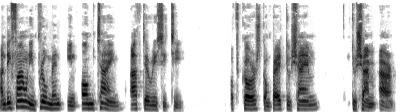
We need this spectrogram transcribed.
and they found improvement in on time after ECT, of course, compared to sham to sham arm.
